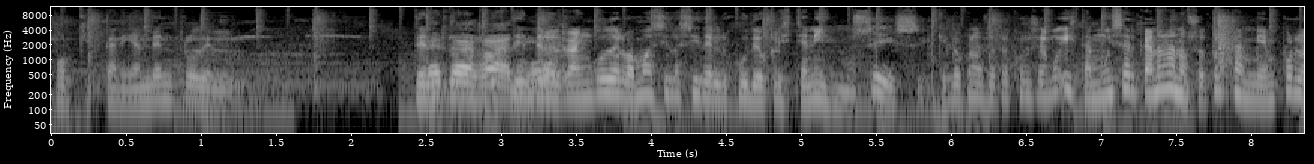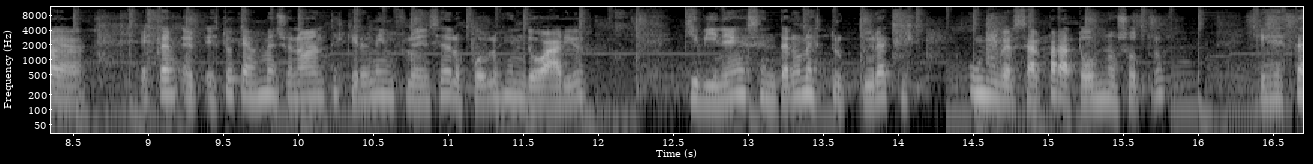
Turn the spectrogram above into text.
porque estarían dentro del Dentro del rango. dentro del rango del, vamos a decirlo así, del judeocristianismo. Sí, sí. que es lo que nosotros conocemos, y están muy cercanas a nosotros también por la esta- esto que hemos mencionado antes, que era la influencia de los pueblos indoarios, que vienen a sentar una estructura que es universal para todos nosotros, que es esta,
